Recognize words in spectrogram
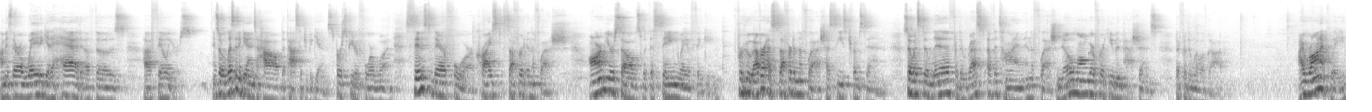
Um, is there a way to get ahead of those uh, failures? And so listen again to how the passage begins. 1 Peter 4 1. Since therefore Christ suffered in the flesh, arm yourselves with the same way of thinking. For whoever has suffered in the flesh has ceased from sin, so as to live for the rest of the time in the flesh, no longer for human passions, but for the will of God. Ironically,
